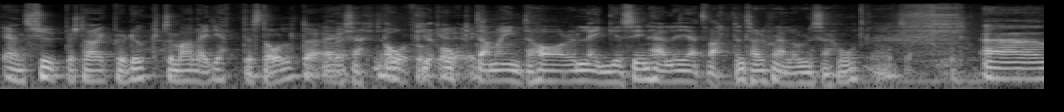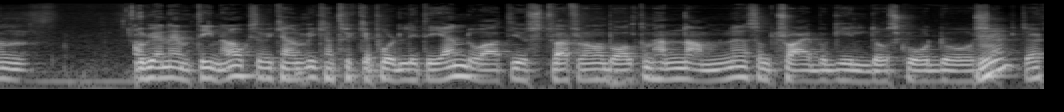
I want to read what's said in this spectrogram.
en superstark produkt som alla är jättestolta över. Exakt. Och, och liksom. där man inte har legacyn heller i att varit en traditionell organisation. Ehm, och vi har nämnt det innan också, vi kan, vi kan trycka på det lite igen då, att just varför de har valt de här namnen som Tribe och Guild och Squad och Chapter.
